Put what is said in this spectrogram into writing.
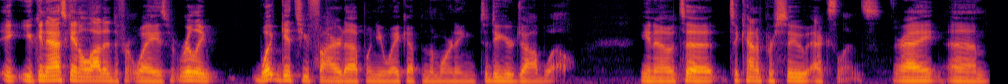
it, you can ask it in a lot of different ways, but really, what gets you fired up when you wake up in the morning to do your job well? You know, to, to kind of pursue excellence, right? Um,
